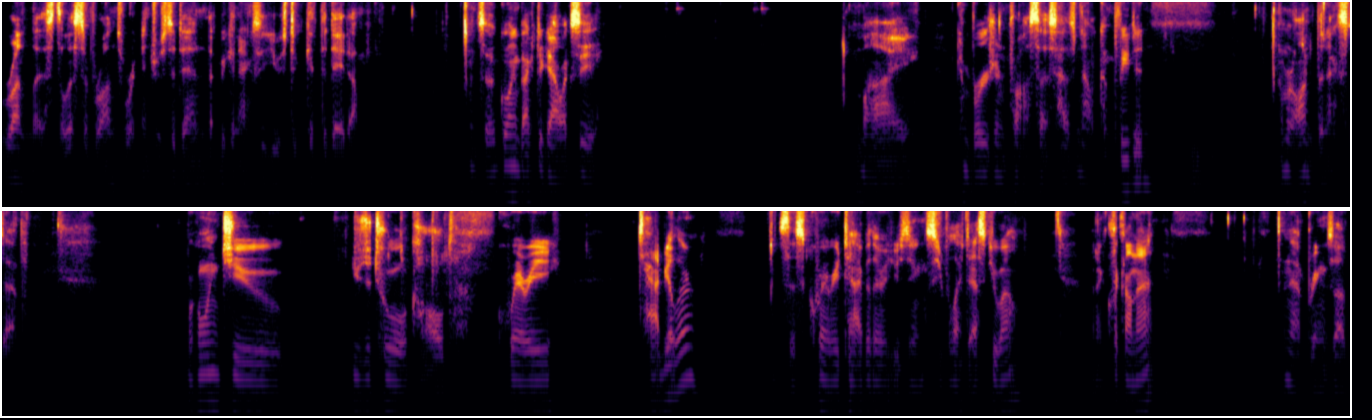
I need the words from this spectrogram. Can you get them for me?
run list, the list of runs we're interested in that we can actually use to get the data. And so going back to Galaxy, my conversion process has now completed. And we're on to the next step. We're going to use a tool called Query Tabular. It's this Query Tabular using SQLite SQL. To click on that and that brings up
